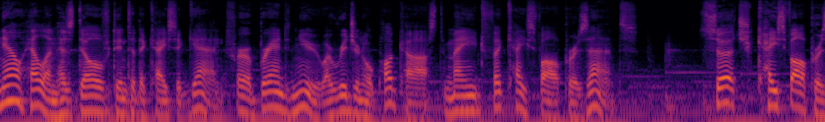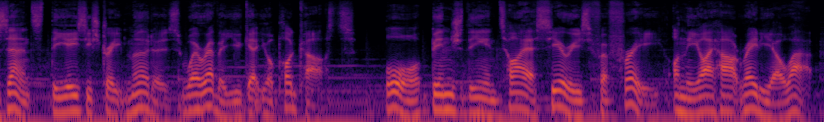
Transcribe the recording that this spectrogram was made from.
Now Helen has delved into the case again for a brand new original podcast made for Casefile Presents. Search Casefile Presents The Easy Street Murders wherever you get your podcasts or binge the entire series for free on the iHeartRadio app.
